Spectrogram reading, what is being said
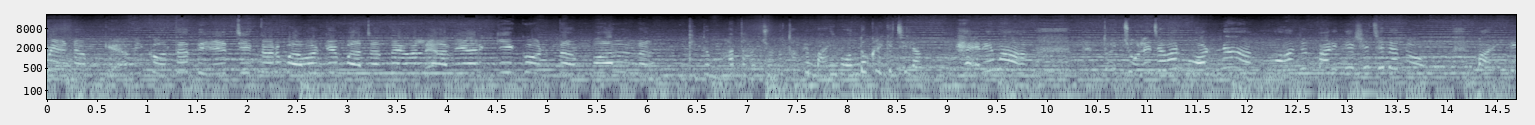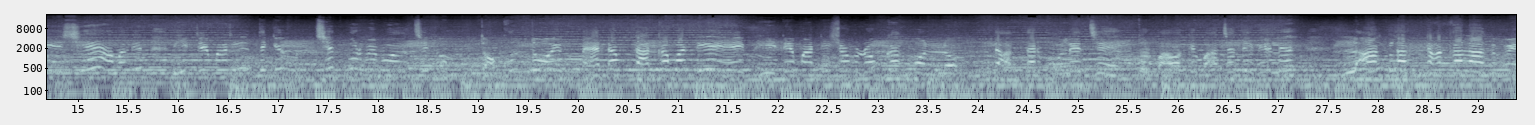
ম্যাডামকে আমি কথা দিয়েছি, তোর বাবাকে বাঁচাতে হলে আমি আর কি করতাম? বন্ধক রেখেছিলাম। হ্যাঁ রে মা, তুই চলে যাওয়ার পর না মহাজন বাড়িতে এসেছিল তো। বাড়িতে এসে আমাদের ভিটে বাড়ির থেকে উচ্ছেদ করবে বলছিল। তখন তো ওই ম্যাডাম টাকা পাঠিয়ে এই ভিটে মাটি সব রক্ষা করল। ডাক্তার বলেছে তোর বাবাকে বাঁচাতে গেলে লাখ লাখ টাকা লাগবে।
